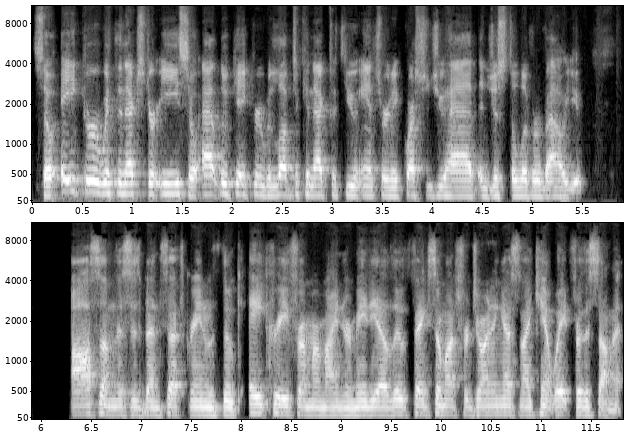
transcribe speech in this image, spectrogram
So Acre with an extra E. So at Luke Acree, we'd love to connect with you, answer any questions you have, and just deliver value. Awesome. This has been Seth Green with Luke Acree from Reminder Media. Luke, thanks so much for joining us, and I can't wait for the summit.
